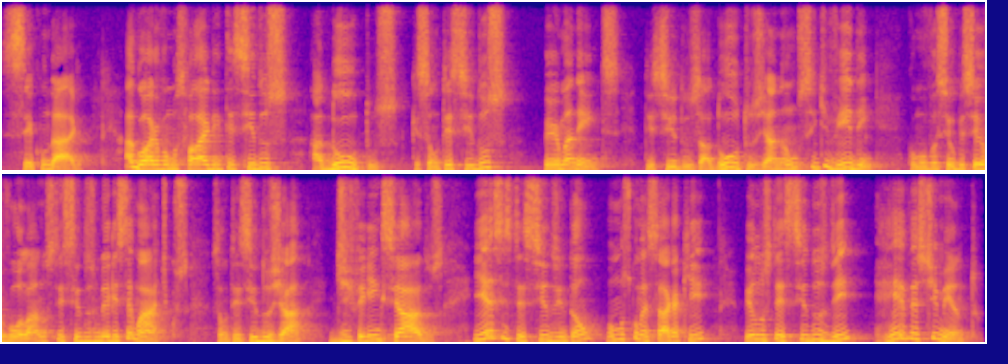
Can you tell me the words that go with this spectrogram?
secundário. Agora vamos falar de tecidos adultos, que são tecidos permanentes. Tecidos adultos já não se dividem, como você observou lá nos tecidos meristemáticos são tecidos já diferenciados. E esses tecidos, então, vamos começar aqui pelos tecidos de revestimento.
